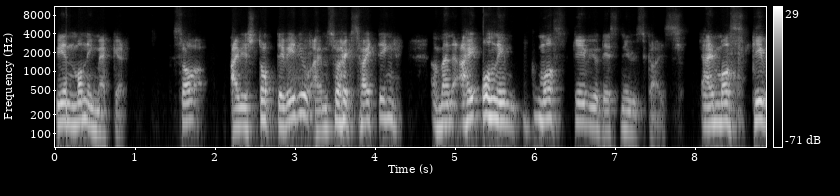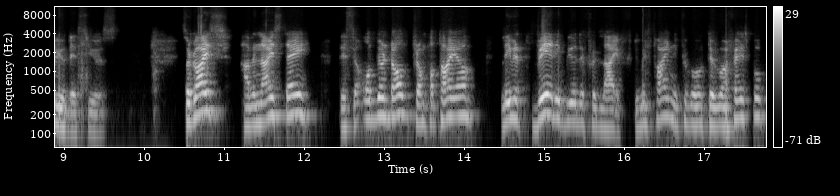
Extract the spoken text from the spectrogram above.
be a money maker. So I will stop the video. I'm so exciting. I mean, I only must give you this news, guys. I must give you this news. So guys, have a nice day. This is Oddbjørn Dahl from Pattaya. Live a very beautiful life. You will find if you go to my Facebook,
